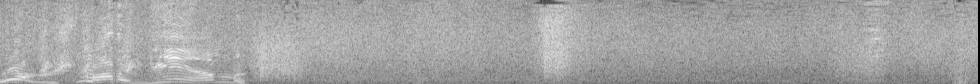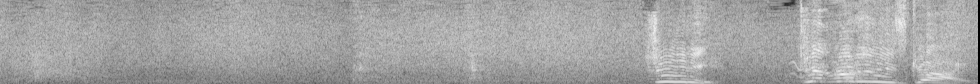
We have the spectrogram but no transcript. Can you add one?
Course, not again! Genie! Get rid of these guys!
